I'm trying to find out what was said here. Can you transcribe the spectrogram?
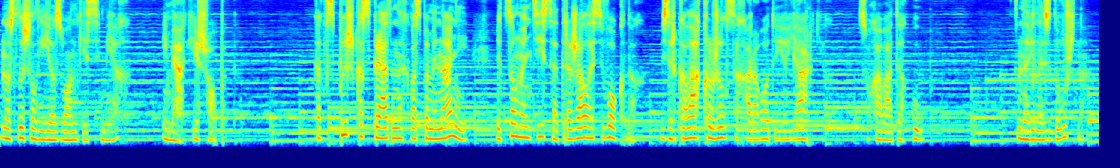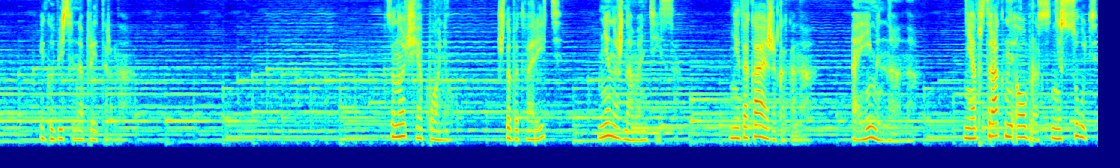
но слышал ее звонкий смех и мягкий шепот. Как вспышка спрятанных воспоминаний, лицо Мантисы отражалось в окнах, в зеркалах кружился хоровод ее ярких, суховатых губ. Становилось душно и губительно приторно. В ту ночь я понял, чтобы творить, мне нужна Мантиса. Не такая же, как она, а именно она. Не абстрактный образ, не суть,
